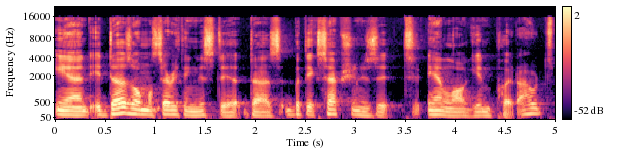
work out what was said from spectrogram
And it does almost everything this does, but the exception is it's analog input. I was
